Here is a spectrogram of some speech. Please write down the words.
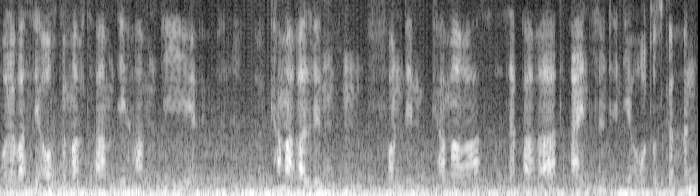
Oder was sie auch gemacht haben, die haben die Kameralinsen von den Kameras separat einzeln in die Autos gehangen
